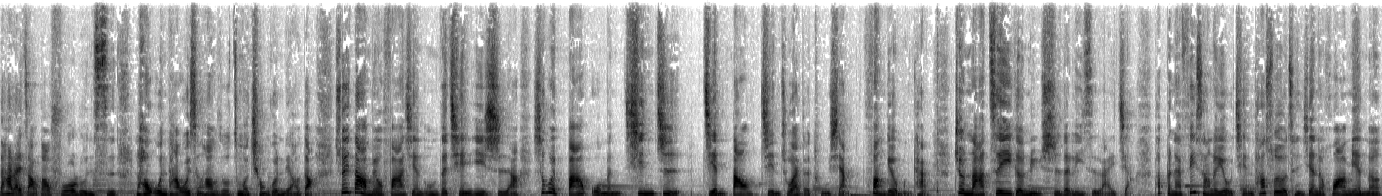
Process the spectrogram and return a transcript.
她来找到佛罗伦斯，然后问他为什么他们说这么穷困潦倒。所以大家有没有发现，我们的潜意识啊，是会把我们心智。剪刀剪出来的图像放给我们看，就拿这一个女士的例子来讲，她本来非常的有钱，她所有呈现的画面呢，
